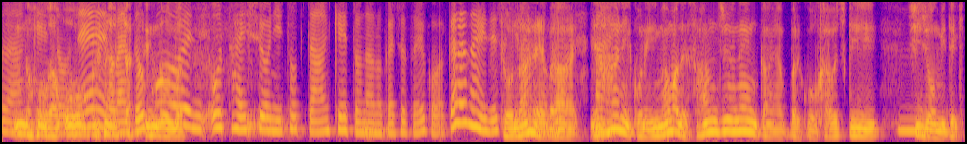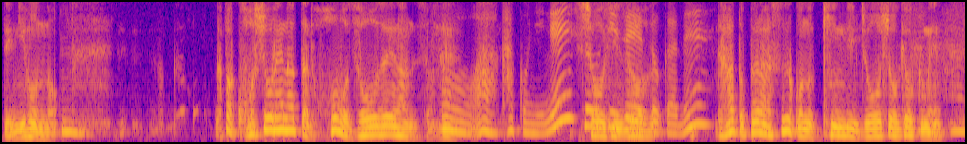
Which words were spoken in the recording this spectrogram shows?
の方が多くなったっていうのも、まあ、どこを対象に取ったアンケートなのかちょっとよくわからないですけどとなれば、やはりこれ今まで30年間やっぱりこう株式市場を見てきて、日本の、うんやっぱ故障になったらほぼ増税なんですよね。そう、あ過去にね、消費税とかね。で、あとプラス、この金利上昇局面。はい。はい、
